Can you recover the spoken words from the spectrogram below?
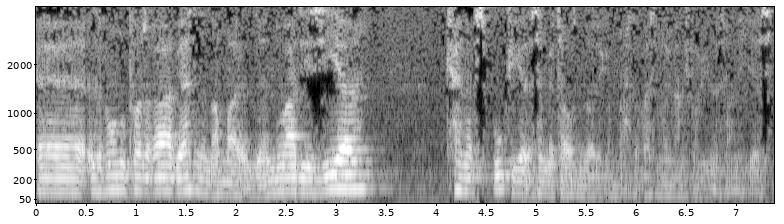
äh, Le Vent Podra, wie heißen sie nochmal? Noir Désir, Kind of Spooky, das haben mir tausend Leute gemacht, da weiß man gar nicht, wie das eigentlich ist.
